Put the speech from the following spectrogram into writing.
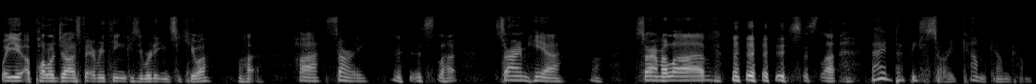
where you apologize for everything because you're really insecure. Like, Hi, sorry. it's like, sorry I'm here. Sorry I'm alive. it's just like, no, don't be sorry. Come, come, come.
